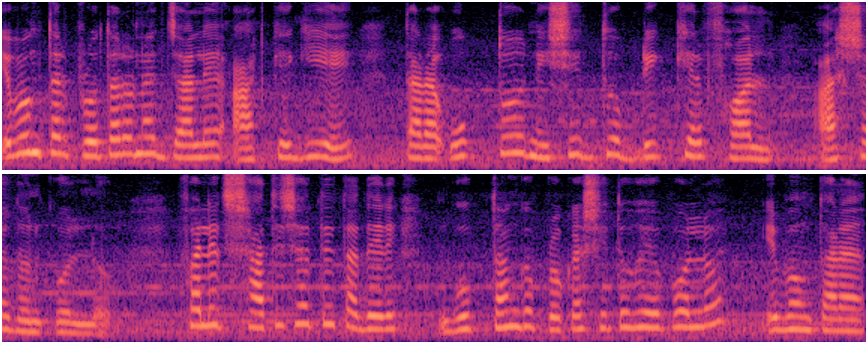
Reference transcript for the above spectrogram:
এবং তার প্রতারণার জালে আটকে গিয়ে তারা উক্ত নিষিদ্ধ বৃক্ষের ফল আস্বাদন করল। ফলে সাথে সাথে তাদের গুপ্তাঙ্গ প্রকাশিত হয়ে পড়ল এবং তারা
